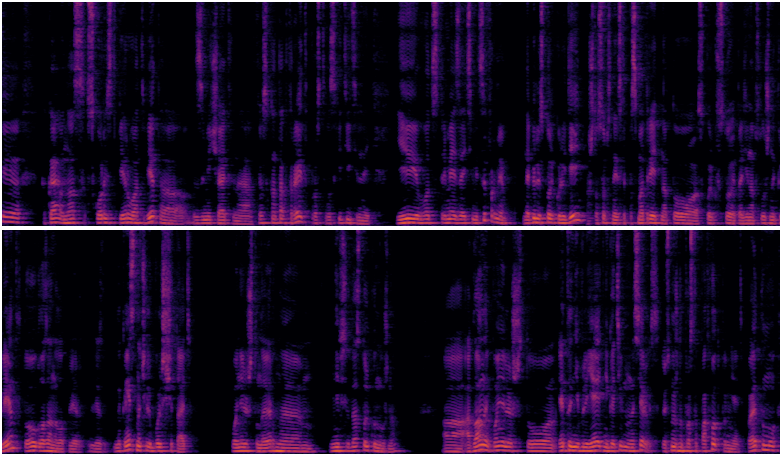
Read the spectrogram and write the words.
посмотрите, какая у нас скорость первого ответа замечательная, first contact rate просто восхитительный. И вот стремясь за этими цифрами, набили столько людей, что, собственно, если посмотреть на то, сколько стоит один обслуженный клиент, то глаза на лоб лезут. Наконец начали больше считать. Поняли, что, наверное, не всегда столько нужно. А, а главное, поняли, что это не влияет негативно на сервис. То есть нужно просто подход поменять. Поэтому,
